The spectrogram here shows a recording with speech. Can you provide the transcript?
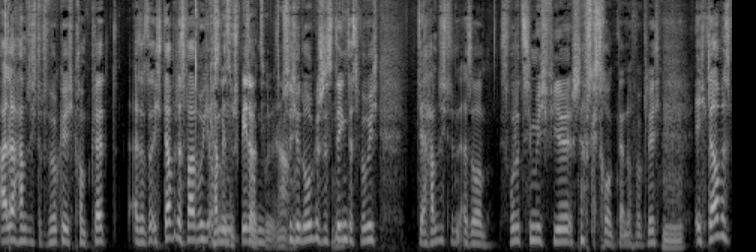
alle haben sich dort wirklich komplett, also so- ich glaube, das war wirklich Kam auch ein so bisschen später so ein dazu, ja. psychologisches Ding, das wirklich, der haben sich dann, also es wurde ziemlich viel Schnaps getrunken dann auch wirklich. Mhm. Ich glaube, es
